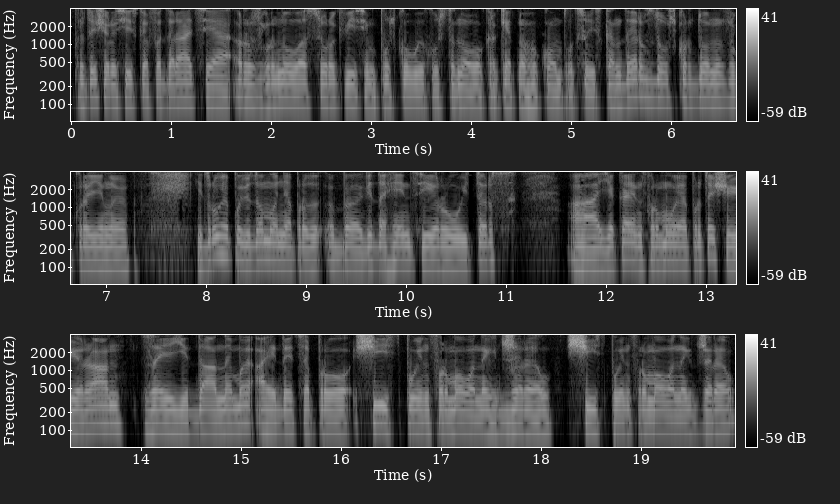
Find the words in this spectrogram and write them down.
про те, що Російська Федерація розгорнула 48 пускових установок ракетного комплексу Іскандер вздовж кордону з Україною. І друге повідомлення про від агенції Reuters, яка інформує про те, що Іран, за її даними, а йдеться про шість поінформованих джерел, шість поінформованих джерел,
